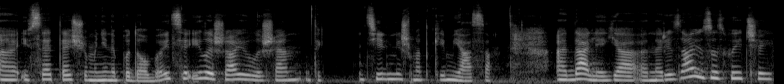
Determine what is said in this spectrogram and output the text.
е, і все те, що мені не подобається, і лишаю лише такі. Цільні шматки м'яса. Е, Далі я нарізаю зазвичай,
